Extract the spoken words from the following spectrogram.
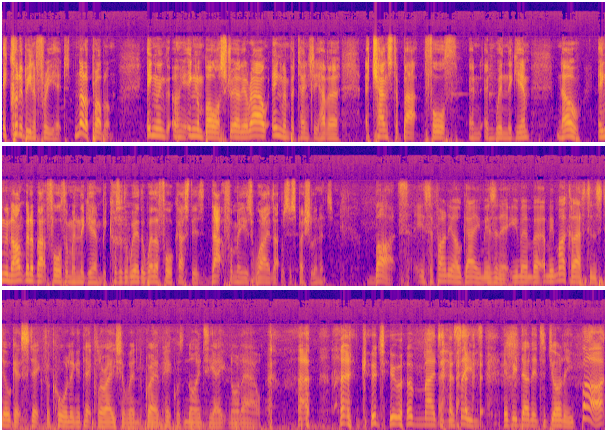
it could have been a free hit, not a problem. England uh, England bowl Australia out. England potentially have a, a chance to bat fourth and, and win the game. No, England aren't going to bat fourth and win the game because of the way the weather forecast is. That for me is why that was a special innings. But it's a funny old game, isn't it? You remember, I mean, Michael Atherton still gets stick for calling a declaration when Graham Hick was 98 not out. Could you imagine the scenes if he'd done it to Jonny? But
